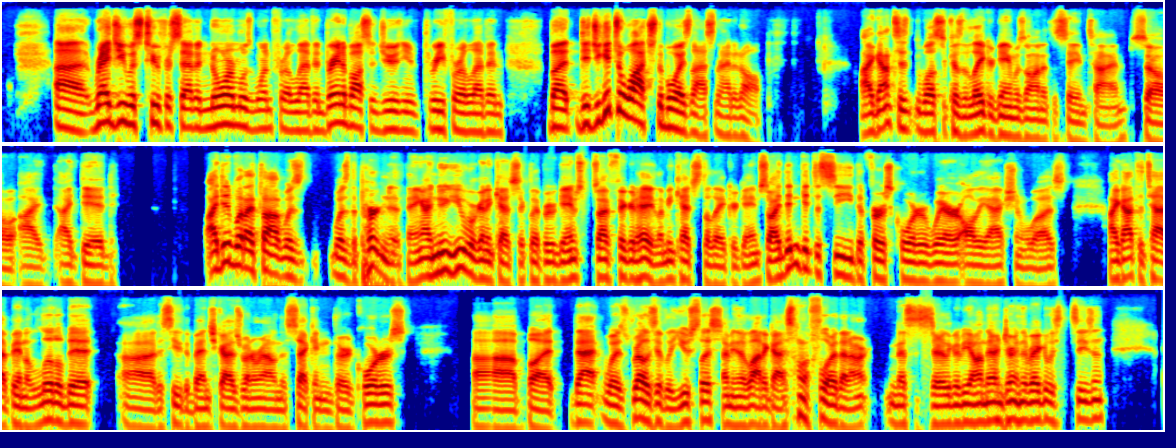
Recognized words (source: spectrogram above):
Uh, Reggie was two for seven. Norm was one for eleven. Brandon Boston Jr. three for eleven. But did you get to watch the boys last night at all? I got to well because the Laker game was on at the same time, so I I did I did what I thought was was the pertinent thing. I knew you were going to catch the Clipper game, so I figured, hey, let me catch the Laker game. So I didn't get to see the first quarter where all the action was. I got to tap in a little bit uh, to see the bench guys run around in the second and third quarters, uh, but that was relatively useless. I mean, a lot of guys on the floor that aren't necessarily going to be on there during the regular season,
